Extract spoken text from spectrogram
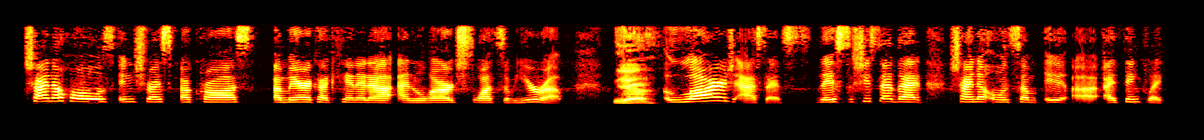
China holds interest across America, Canada, and large swaths of Europe. Yeah. Large assets. This she said that China owns some, uh, I think like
